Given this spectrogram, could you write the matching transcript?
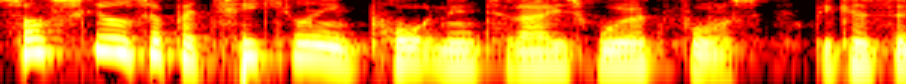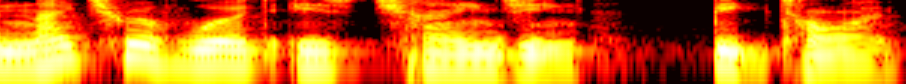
Soft skills are particularly important in today's workforce because the nature of work is changing big time.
